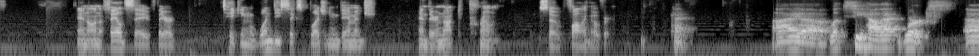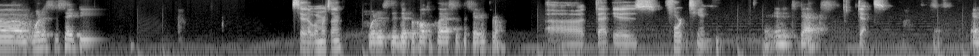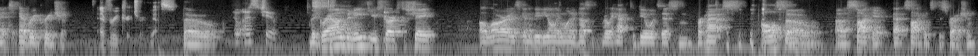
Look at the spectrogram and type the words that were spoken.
and on a failed save they are taking 1d6 bludgeoning damage and they're not prone so falling over Okay. I uh, let's see how that works. Um, what is the safety? Say that one more time. What is the difficulty class of the saving throw? Uh, that is 14 And it's dex, dex. and it's every creature. Every creature, yes. So Oh, us too. the ground beneath you starts to shake. Alara is going to be the only one who doesn't really have to deal with this, and perhaps also uh, Socket at Socket's discretion.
